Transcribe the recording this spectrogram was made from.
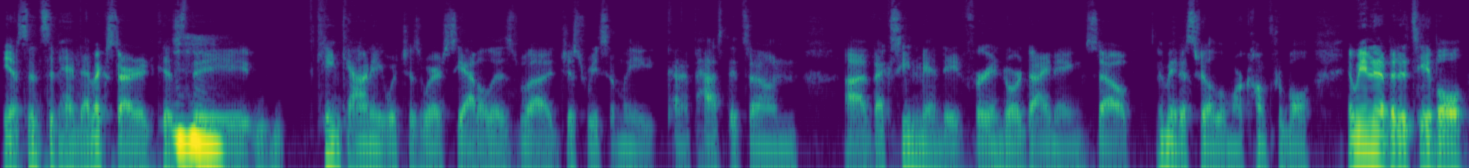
you know, since the pandemic started because the King County, which is where Seattle is, uh, just recently kind of passed its own uh, vaccine mandate for indoor dining. So it made us feel a little more comfortable, and we ended up at a table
